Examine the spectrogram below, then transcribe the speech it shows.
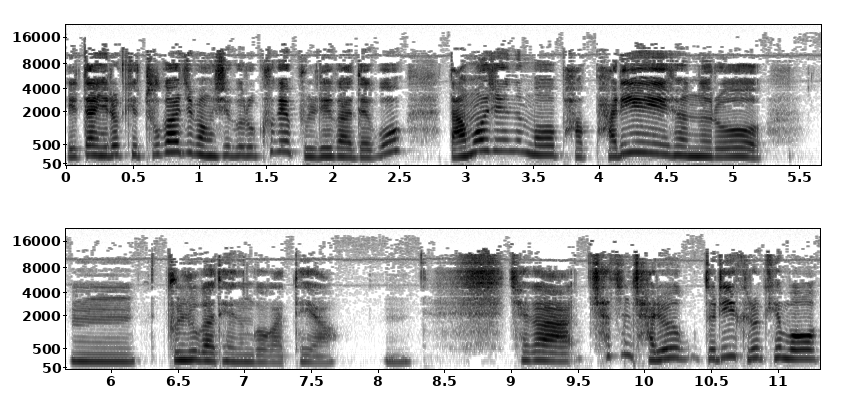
일단 이렇게 두 가지 방식으로 크게 분리가 되고 나머지는 뭐 바, 바리에이션으로 음, 분류가 되는 것 같아요. 음. 제가 찾은 자료들이 그렇게 뭐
